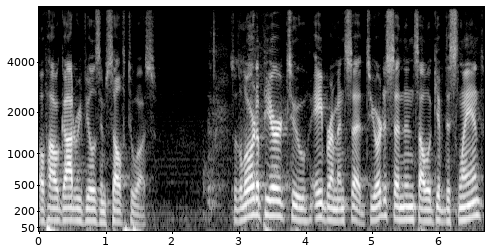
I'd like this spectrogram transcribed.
of how God reveals himself to us. So the Lord appeared to Abram and said, To your descendants I will give this land.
